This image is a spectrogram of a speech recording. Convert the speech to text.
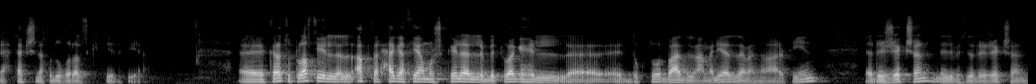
نحتاجش ناخد غرز كتير فيها. keratoplasty الأكتر حاجة فيها مشكلة اللي بتواجه الدكتور بعد العملية زي ما إحنا عارفين ال rejection نسبة ال rejection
